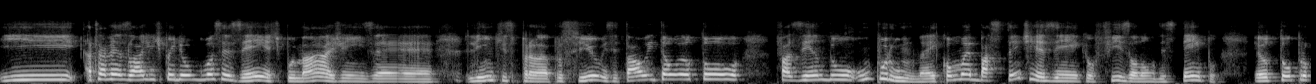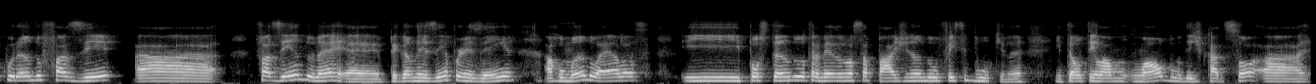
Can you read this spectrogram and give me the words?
E através lá a gente perdeu algumas resenhas, tipo imagens, é, links para os filmes e tal. Então eu tô fazendo um por um, né? E como é bastante resenha que eu fiz ao longo desse tempo, eu estou procurando fazer a fazendo, né? É, pegando resenha por resenha, arrumando elas e postando através da nossa página no Facebook, né? Então tem lá um, um álbum dedicado só a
